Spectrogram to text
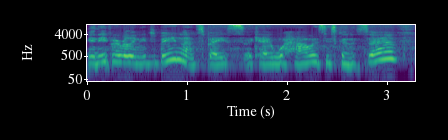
and if I really need to be in that space, okay, well, how is this going to serve?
